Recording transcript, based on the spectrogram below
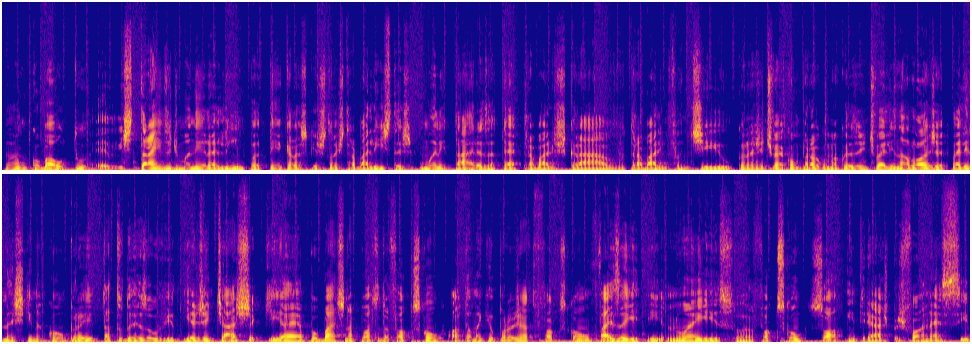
não é um cobalto é, extraído de maneira limpa. Tem aquelas questões trabalhistas, humanitárias até, trabalho escravo, trabalho infantil. Quando a gente vai comprar alguma coisa, a gente vai ali na loja, vai ali na esquina, compra e tá tudo resolvido. E a gente acha que a Apple bate na porta da Foxconn, ó, oh, toma aqui o projeto Foxconn, faz aí. E não é isso. A Foxconn só, entre aspas, fornece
